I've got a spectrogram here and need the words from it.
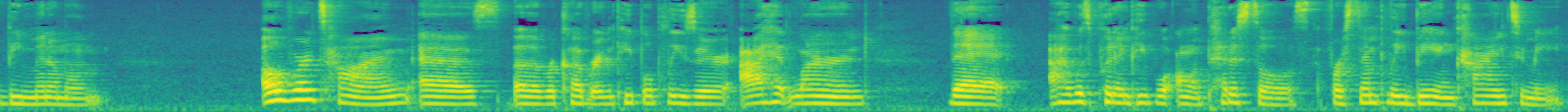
the minimum. Over time, as a recovering people pleaser, I had learned that I was putting people on pedestals for simply being kind to me,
